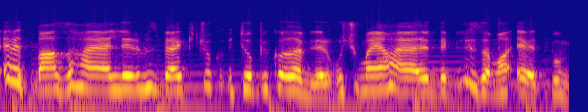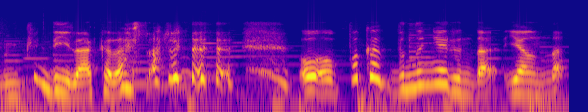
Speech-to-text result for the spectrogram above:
Evet, bazı hayallerimiz belki çok ütopik olabilir. Uçmaya hayal edebiliriz ama evet bu mümkün değil arkadaşlar. o, fakat bunun yanında, yanında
